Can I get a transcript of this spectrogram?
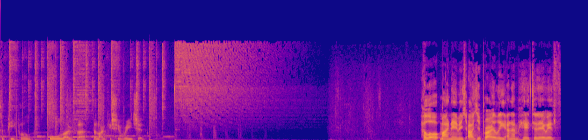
to people all over the Lancashire region. Hello, my name is Ajit Briley and I'm here today with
